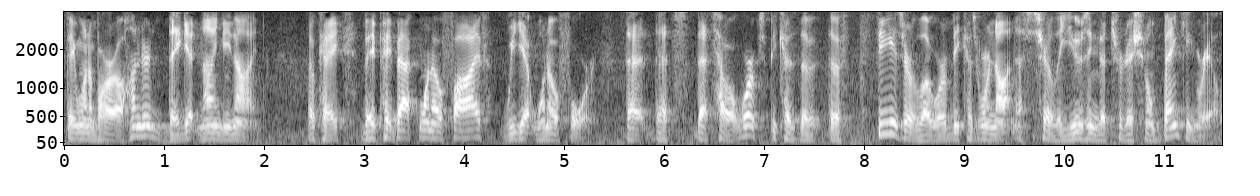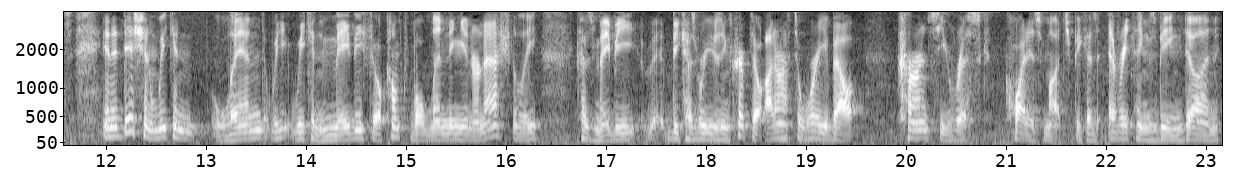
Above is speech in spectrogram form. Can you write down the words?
They want to borrow 100, they get 99. Okay? They pay back 105, we get 104 that, that's, that's how it works because the, the fees are lower because we're not necessarily using the traditional banking rails. In addition, we can lend, we, we can maybe feel comfortable lending internationally because maybe because we're using crypto, I don't have to worry about currency risk quite as much because everything's being done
